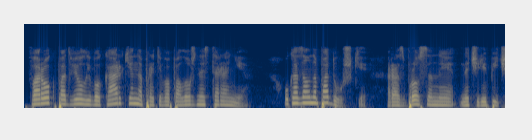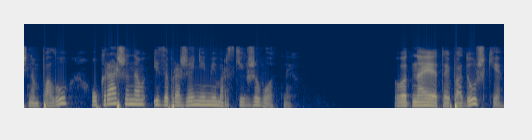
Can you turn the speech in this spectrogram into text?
Фарок подвел его к арке на противоположной стороне, указал на подушки, разбросанные на черепичном полу, украшенном изображениями морских животных. Вот на этой подушке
